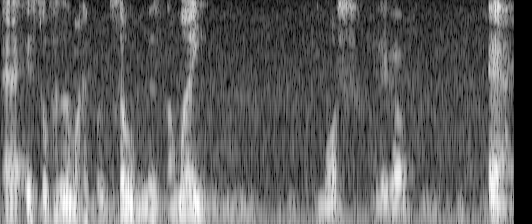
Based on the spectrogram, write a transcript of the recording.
É, estou fazendo uma reprodução do mesmo tamanho. Nossa, que legal. É.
